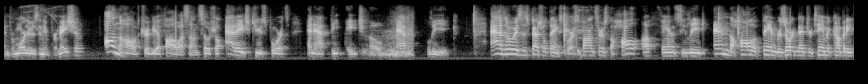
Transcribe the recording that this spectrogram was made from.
And for more news and information, on the Hall of Trivia. Follow us on social at HQ Sports and at the HOF League. As always, a special thanks to our sponsors, the Hall of Fantasy League and the Hall of Fame Resort and Entertainment Company.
